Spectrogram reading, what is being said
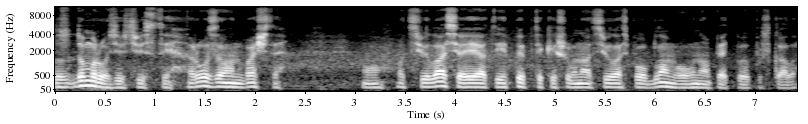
до, до, морозів цвісти. Роза, вон, бачите, о, отцвілася, я ті пиптики, що вона отцвілась по обламував, вона опять повипускала.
